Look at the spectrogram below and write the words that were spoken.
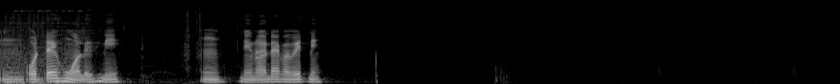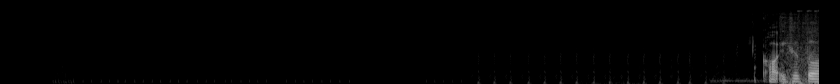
อืมอดได้หัวเลยทีนี้ อืมอย่างน้อยได้มาเม็ดหนึ่ง ขออีกสักตัว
